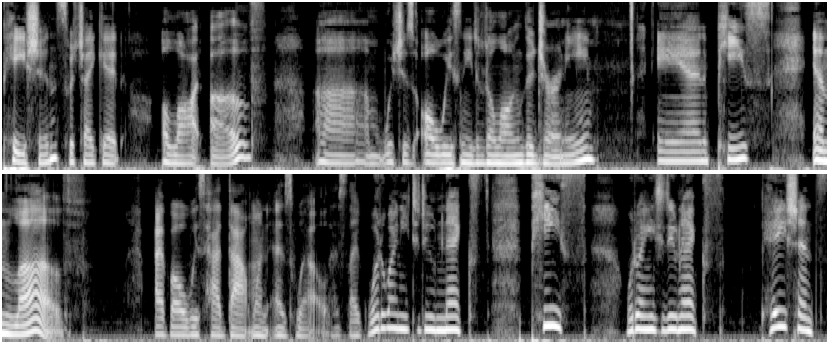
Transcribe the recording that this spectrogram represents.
patience, which I get a lot of, um, which is always needed along the journey, and peace and love. I've always had that one as well. It's like, what do I need to do next? Peace. What do I need to do next? Patience,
